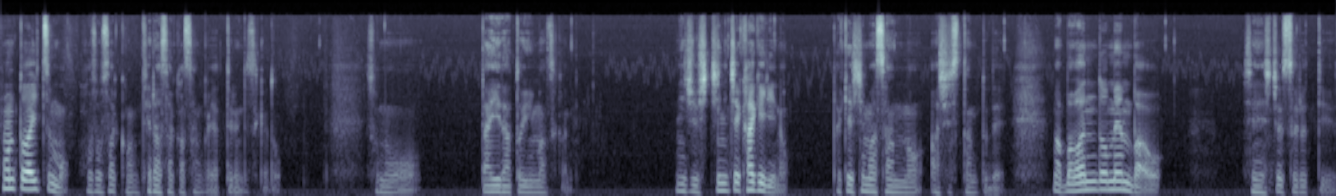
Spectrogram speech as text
本当はいつも放送作家の寺坂さんがやってるんですけどその代打といいますかね27日限りの竹島さんのアシスタントで、まあ、バンドメンバーを選出するっていう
